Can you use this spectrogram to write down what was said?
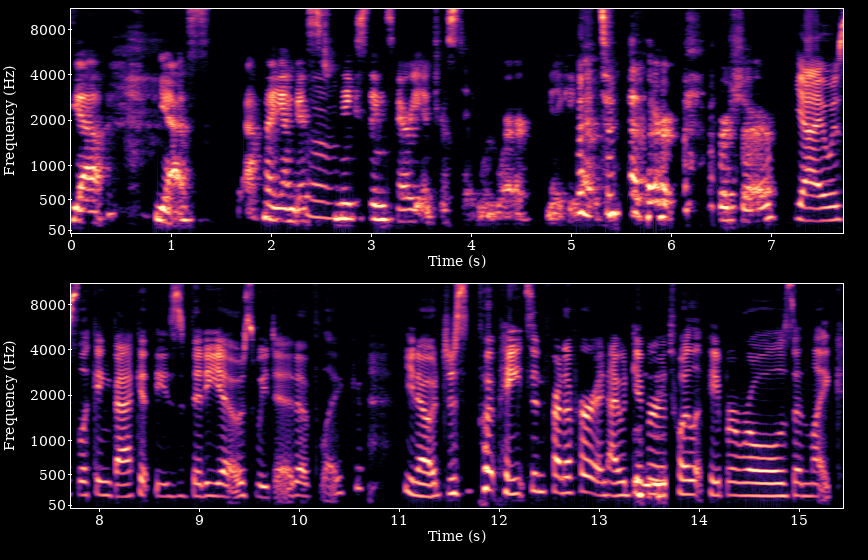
Yeah. Yes my youngest oh. makes things very interesting when we're making it together for sure. Yeah, I was looking back at these videos we did of like, you know, just put paints in front of her and I would give mm-hmm. her toilet paper rolls and like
